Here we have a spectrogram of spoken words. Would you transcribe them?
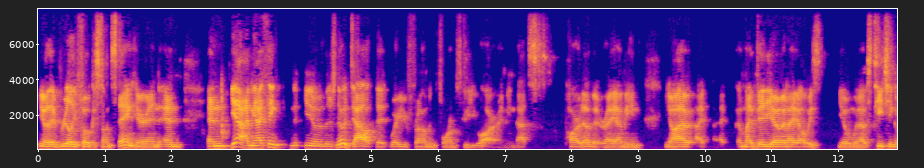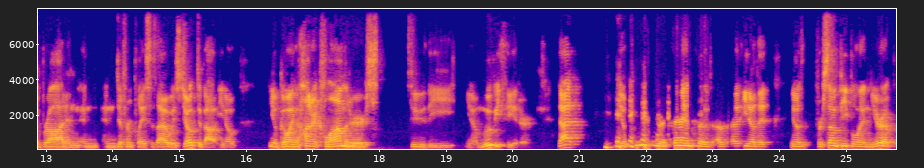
you know, they've really focused on staying here, and and and yeah, I mean, I think you know, there's no doubt that where you're from informs who you are. I mean, that's part of it, right? I mean, you know, I, I, I my video, and I always, you know, when I was teaching abroad and and, and different places, I always joked about, you know you know, going 100 kilometers to the you know movie theater. That you know, a sense of, of, uh, you know that you know for some people in Europe,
